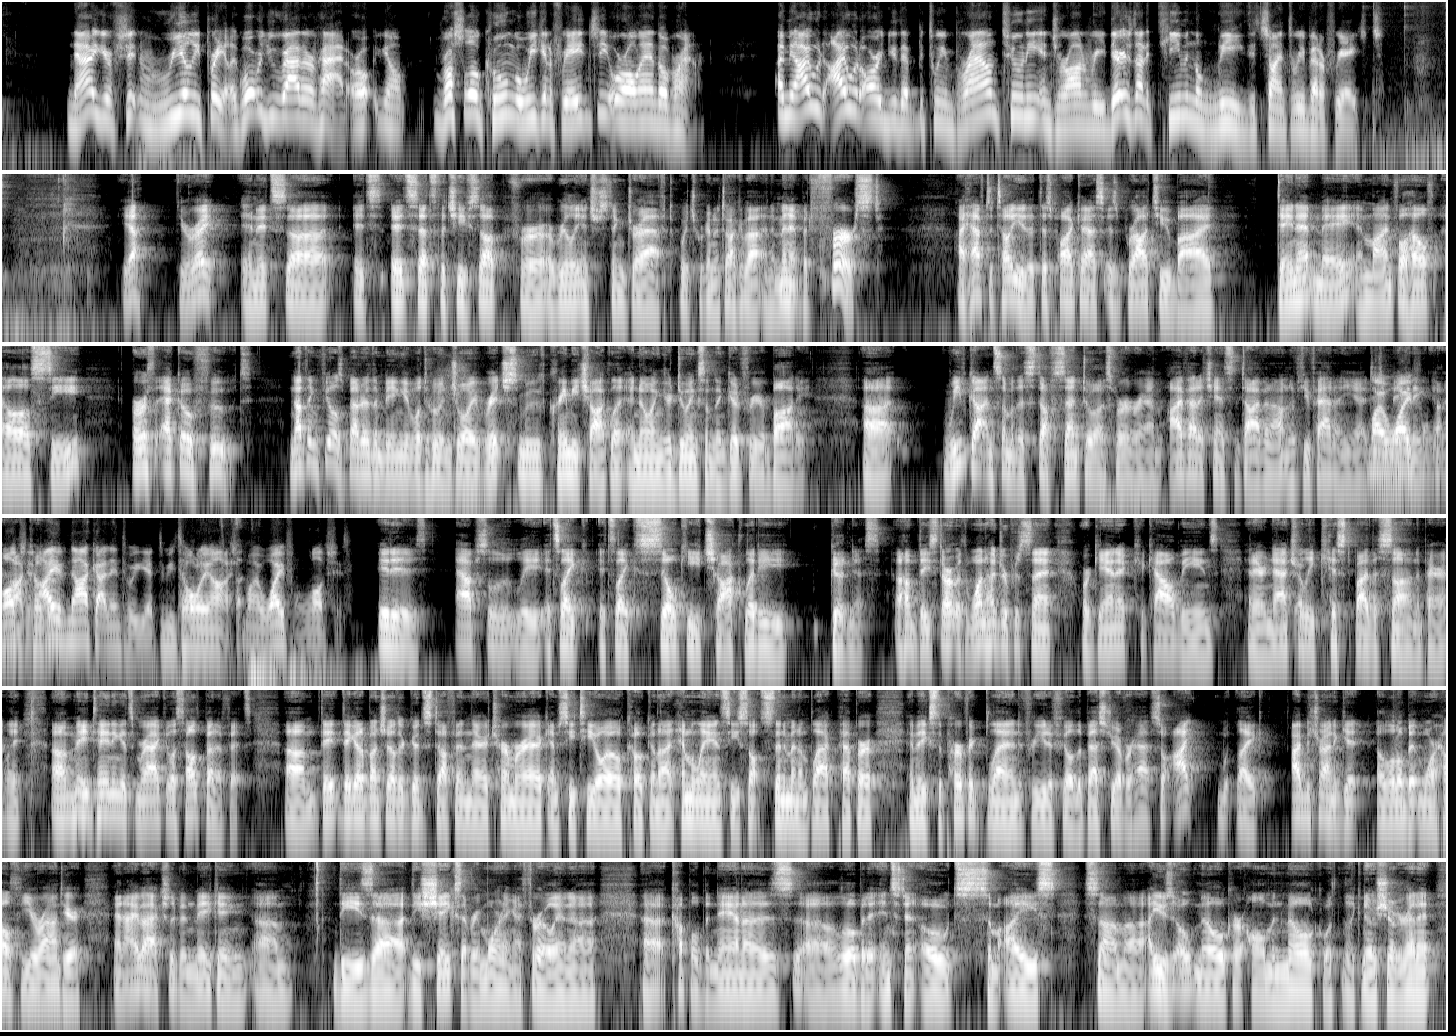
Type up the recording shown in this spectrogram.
Now you're sitting really pretty. Like, what would you rather have had? Or, you know, Russell Okung a week in free agency or Orlando Brown? I mean, I would I would argue that between Brown, Thuney, and Jarran Reed, there is not a team in the league that signed three better free agents. Yeah, you're right, and it's uh, it's it sets the Chiefs up for a really interesting draft, which we're going to talk about in a minute. But first, I have to tell you that this podcast is brought to you by Danette May and Mindful Health LLC, Earth Echo Foods. Nothing feels better than being able to enjoy rich, smooth, creamy chocolate and knowing you're doing something good for your body. Uh, we've gotten some of this stuff sent to us, Verderame. I've had a chance to dive in. I don't know if you've had any yet. Did My wife any loves it. cocoa? I have not gotten into it yet, to be totally honest. My wife loves it. It is absolutely. It's like it's like silky, chocolatey goodness. Um, they start with 100% organic cacao beans and are naturally kissed by the sun, apparently, um, maintaining its miraculous health benefits. Um, they, they got a bunch of other good stuff in there turmeric, MCT oil, coconut, Himalayan sea salt, cinnamon, and black pepper. It makes the perfect blend for you to feel the best you ever have. So I like. I've been trying to get a little bit more healthy around here, and I've actually been making um, these uh, these shakes every morning. I throw in a, a couple bananas, a little bit of instant oats, some ice, some. Uh, I use oat milk or almond milk with like no sugar in it,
